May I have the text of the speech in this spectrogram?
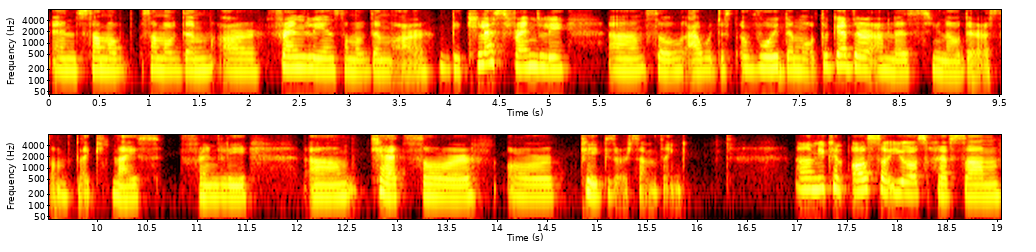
and some of some of them are friendly and some of them are a bit less friendly um, so I would just avoid them altogether unless you know there are some like nice friendly um, cats or or pigs or something um, you can also you also have some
